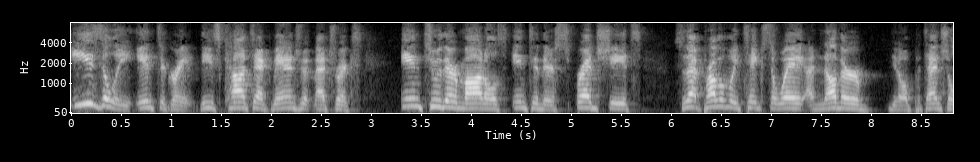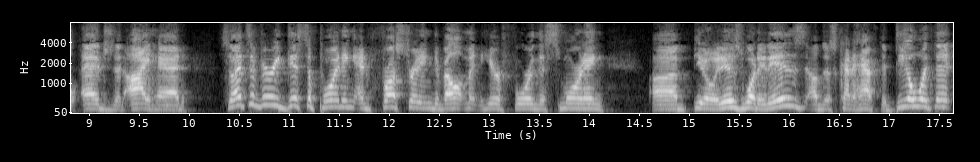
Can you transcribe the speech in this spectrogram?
easily integrate these contact management metrics into their models, into their spreadsheets. So that probably takes away another, you know, potential edge that I had. So that's a very disappointing and frustrating development here for this morning. Uh, you know, it is what it is. I'll just kind of have to deal with it.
